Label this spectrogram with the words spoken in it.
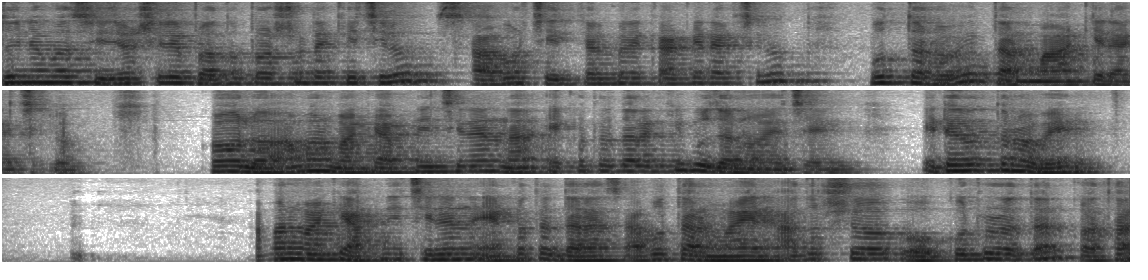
দুই নম্বর সৃজনশীলের প্রথম প্রশ্নটা কি ছিল? সাবর চিৎকার করে কাকে ডাকছিল? উত্তর হবে তার মাকে ডাকছিল। হলো, আমার মাকে আপনি চেনেন না? একথা দ্বারা কি বোঝানো হয়েছে? এটার উত্তর হবে, আমার মাকে আপনি চেনেন না? একথা দ্বারা সাবু তার মায়ের আদর্শ ও কঠোরতার কথা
